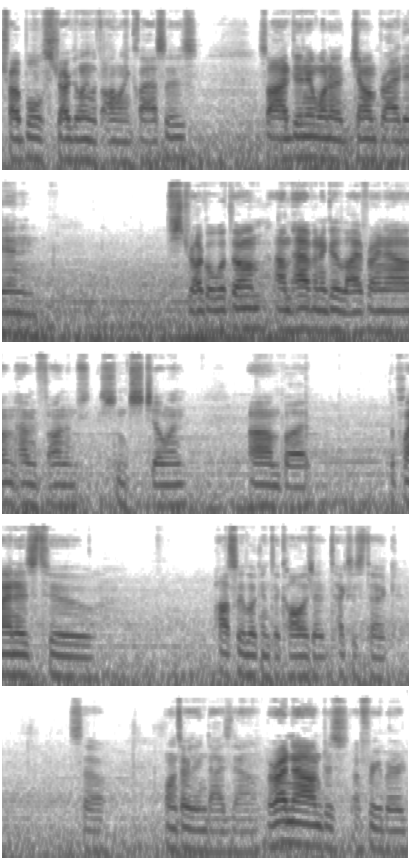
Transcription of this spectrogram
trouble struggling with online classes. So I didn't want to jump right in and struggle with them. I'm having a good life right now. I'm having fun. I'm I'm just chilling. Um, but the plan is to possibly look into college at Texas Tech. So once everything dies down. But right now I'm just a free bird.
